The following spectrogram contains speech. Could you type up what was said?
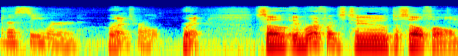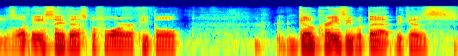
the C word right. control. Right. So, in reference to the cell phones, let me say this before people go crazy with that because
